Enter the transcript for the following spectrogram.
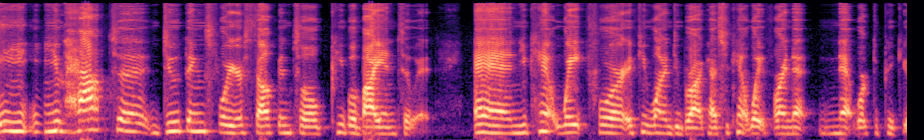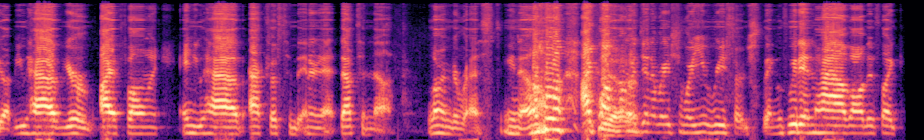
you have to do things for yourself until people buy into it. And you can't wait for, if you want to do broadcast, you can't wait for a net, network to pick you up. You have your iPhone and you have access to the internet. That's enough. Learn the rest, you know. I come yeah. from a generation where you research things. We didn't have all this like,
